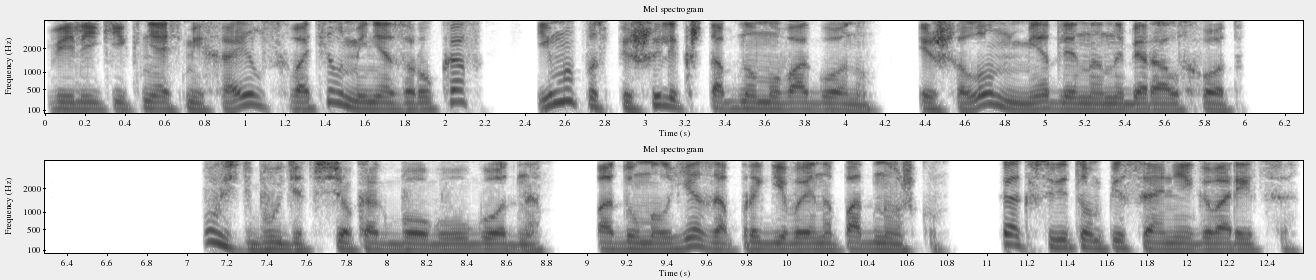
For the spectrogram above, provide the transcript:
Великий князь Михаил схватил меня за рукав, и мы поспешили к штабному вагону. Эшелон медленно набирал ход. «Пусть будет все как Богу угодно», — подумал я, запрыгивая на подножку. Как в Святом Писании говорится.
